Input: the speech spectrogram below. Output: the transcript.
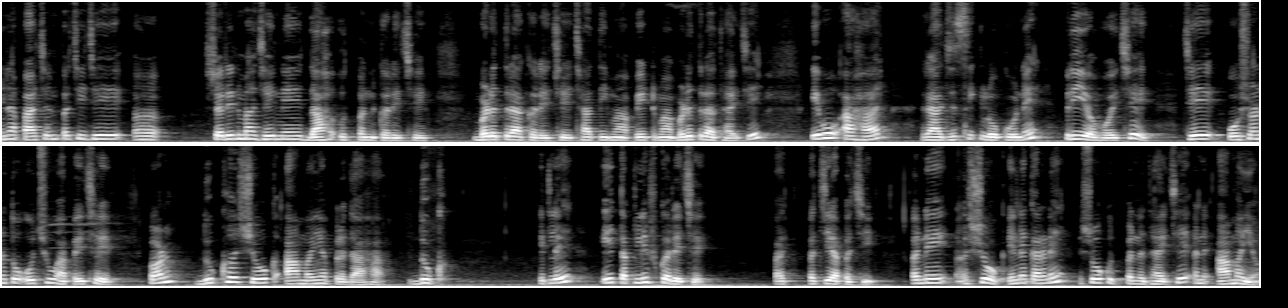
એના પાચન પછી જે શરીરમાં જઈને દાહ ઉત્પન્ન કરે છે, બળતરા કરે છે, છાતીમાં, પેટમાં બળતરા થાય છે, એવો આહાર રાજસિક લોકોને પ્રિય હોય છે, જે પોષણ તો ઓછું આપે છે, પણ દુઃખ, શોક, આમય, પ્રદાહા, દુઃખ એટલે એ તકલીફ કરે છે. પચ્યા પછી. અને શોક, એને કારણે શોક ઉત્પન્ન થાય છે અને આમય.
